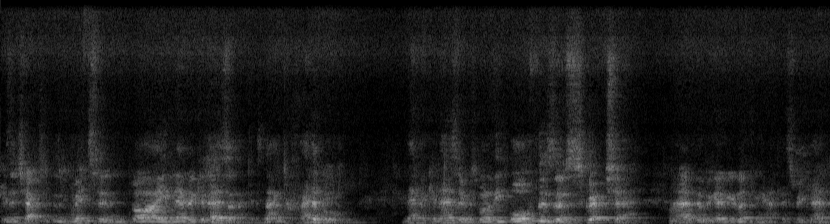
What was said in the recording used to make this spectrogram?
is a chapter that was written by Nebuchadnezzar. Isn't that incredible? Nebuchadnezzar is one of the authors of scripture uh, that we're going to be looking at this weekend.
